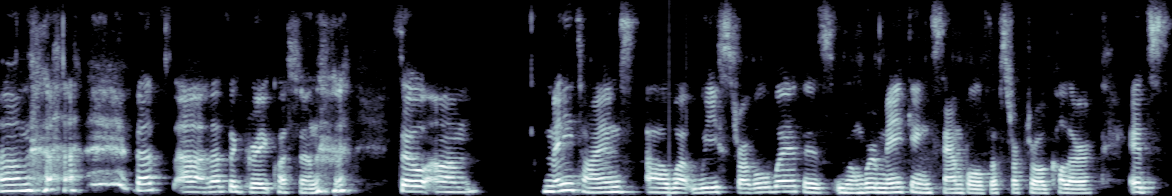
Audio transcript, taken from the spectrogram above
Um, that's uh, that's a great question. so um, many times, uh, what we struggle with is when we're making samples of structural color, it's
